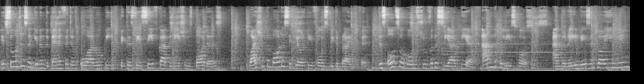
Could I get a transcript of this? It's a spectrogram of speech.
if soldiers are given the benefit of OROP because they safeguard the nation's borders, why should the border security force be deprived of it? This also holds true for the CRPF and the police forces and the Railways Employee Union,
